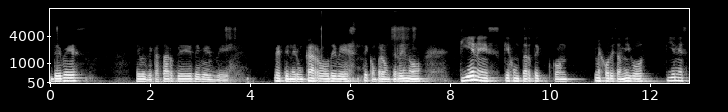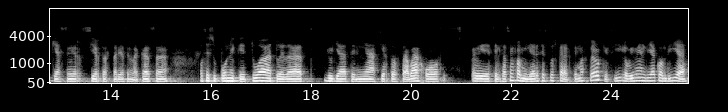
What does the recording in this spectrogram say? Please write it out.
debes, debes de casarte, debes de, de tener un carro, debes de comprar un terreno, tienes que juntarte con mejores amigos, tienes que hacer ciertas tareas en la casa, o se supone que tú a tu edad yo ya tenía ciertos trabajos, eh, ¿se les hacen familiares estos caracteres? Claro que sí, lo viven día con día.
